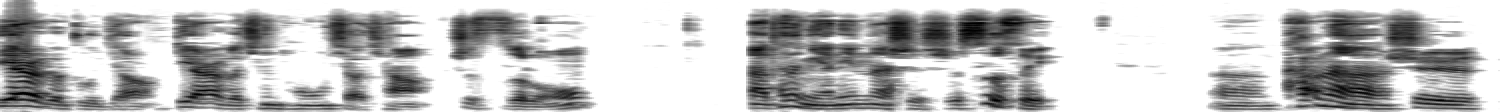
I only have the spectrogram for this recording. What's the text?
第二个主角，第二个青铜小强是子龙，那他的年龄呢是十四岁，嗯，他呢是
